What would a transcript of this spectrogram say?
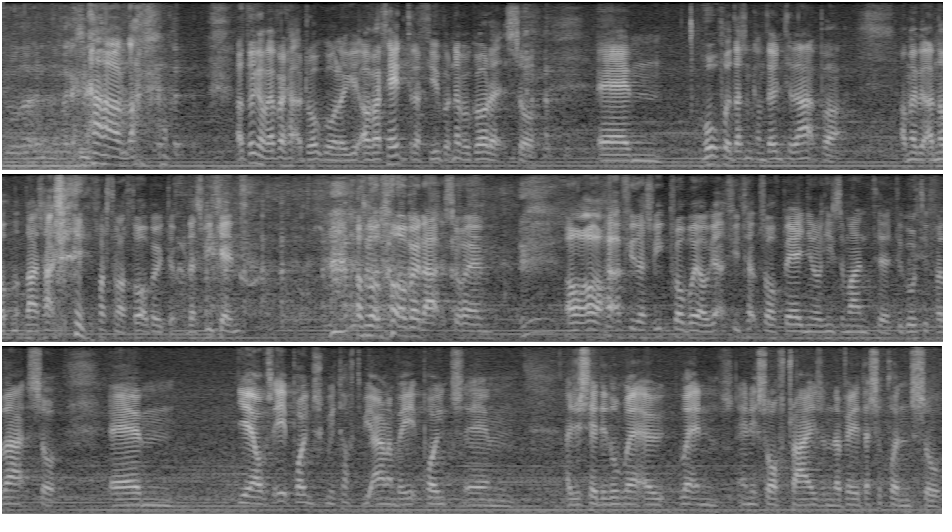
throw that into the mix. nah, I'm not, I don't think I've ever hit a drop goal. I've attempted a few, but never got it. So um, hopefully it doesn't come down to that. But or maybe I'm not. That's actually the first time I thought about it this weekend. I've not thought about that, so um, I'll, I'll, hit a few this week. Probably I'll get a few tips off Ben. You know, he's the man to, to go to for that. So, um, yeah, obviously eight points is gonna be tough to beat Ireland by eight points. Um, I just said they don't let out letting any soft tries, and they're very disciplined. So,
